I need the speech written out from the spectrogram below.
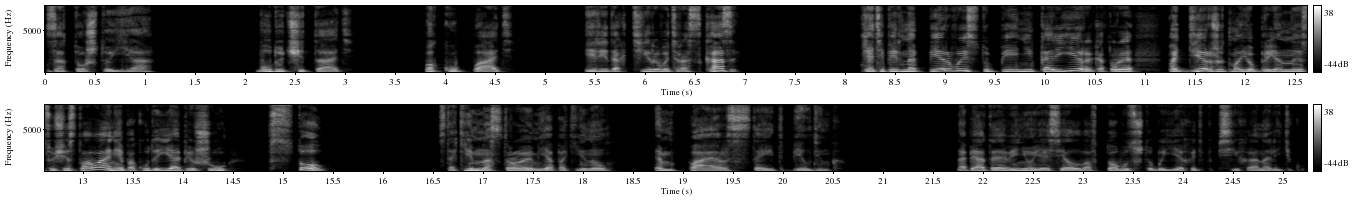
За то, что я буду читать, покупать и редактировать рассказы? Я теперь на первой ступени карьеры, которая поддержит мое бренное существование, покуда я пишу в стол. С таким настроем я покинул Empire State Building. На Пятой авеню я сел в автобус, чтобы ехать к психоаналитику.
